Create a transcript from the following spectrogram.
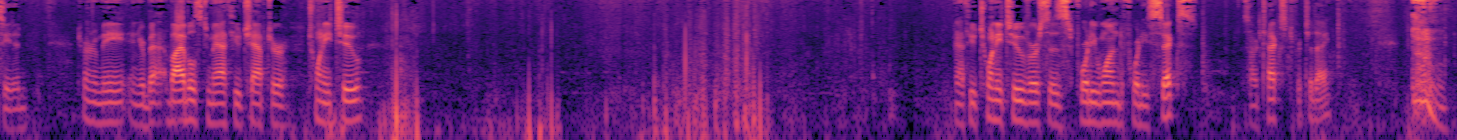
seated. Turn with me in your Bibles to Matthew chapter 22. Matthew 22, verses 41 to 46 is our text for today.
